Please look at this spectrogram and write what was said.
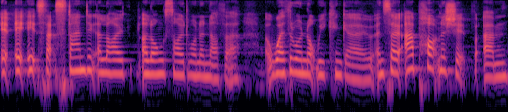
it, it's that standing alongside one another, whether or not we can go. And so our partnership, um,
